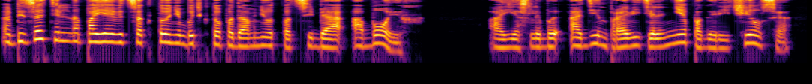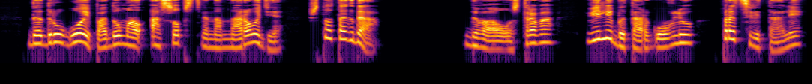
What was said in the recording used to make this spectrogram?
обязательно появится кто-нибудь, кто подомнет под себя обоих. А если бы один правитель не погорячился, да другой подумал о собственном народе, что тогда? Два острова вели бы торговлю, процветали,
